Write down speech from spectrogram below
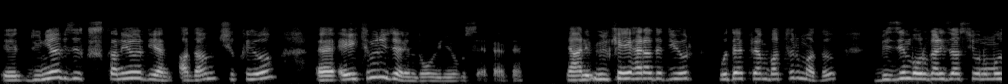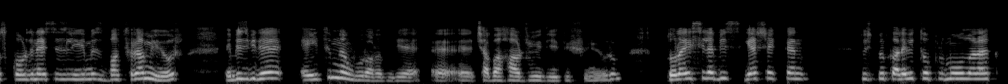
e, dünya bizi kıskanıyor diyen adam çıkıyor, e, eğitimin üzerinde oynuyor bu seferde. Yani ülkeyi herhalde diyor bu deprem batırmadı. Bizim organizasyonumuz, koordinesizliğimiz batıramıyor. E, biz bir de eğitimle vuralım diye e, e, çaba harcıyor diye düşünüyorum. Dolayısıyla biz gerçekten Duisburg Alevi toplumu olarak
